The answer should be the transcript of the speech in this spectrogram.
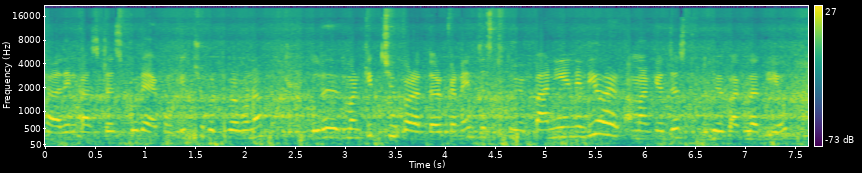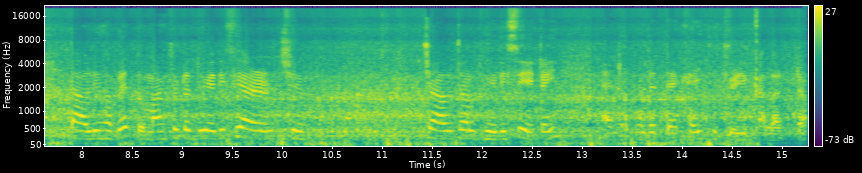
সারাদিন কাজ টাজ করে এখন কিচ্ছু করতে পারব না। বলতেছে, তোমার কিচ্ছু করার দরকার নেই জাস্ট তুমি পানি এনে দিও আর আমাকে জাস্ট ধুয়ে পাকলা দিও। তাহলেই হবে, তো মাংসটা ধুয়ে দিছি আর হচ্ছে চাল ধুয়ে দিছি এটাই। অ্যান্ড আপনাদের দেখাই খিচুড়ির কালারটা।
